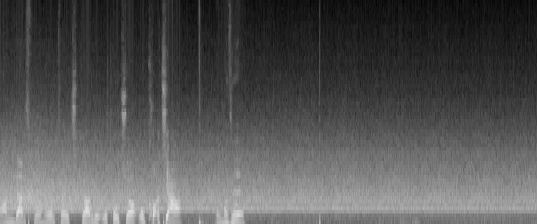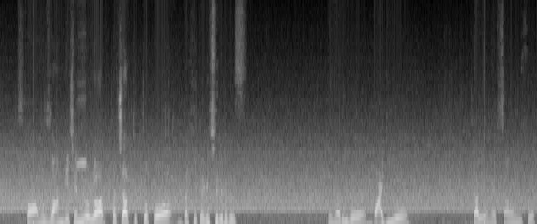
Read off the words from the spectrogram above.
Anderson ortaya çıkardı. O koça. O koça. Olmadı. Sağımızdan geçemiyorlar. Taça attık topu. Dakika geçiriyoruz. Enaribo, Baggio. İtalya'nın efsane oyuncusu.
